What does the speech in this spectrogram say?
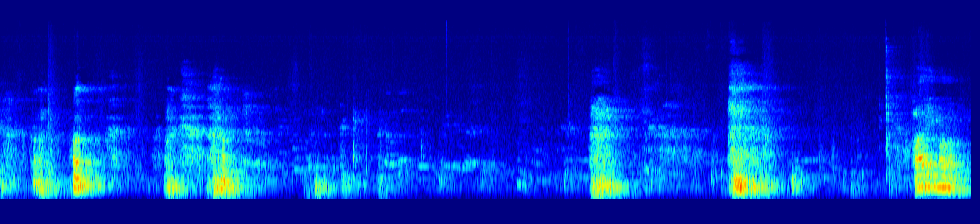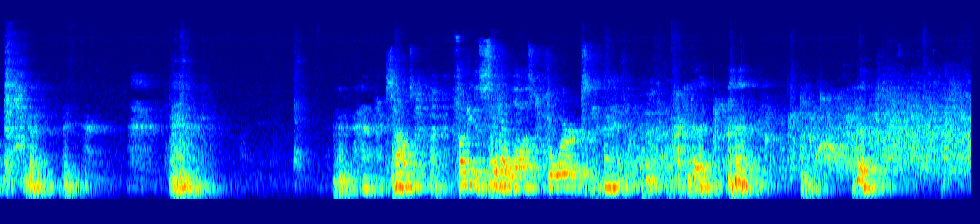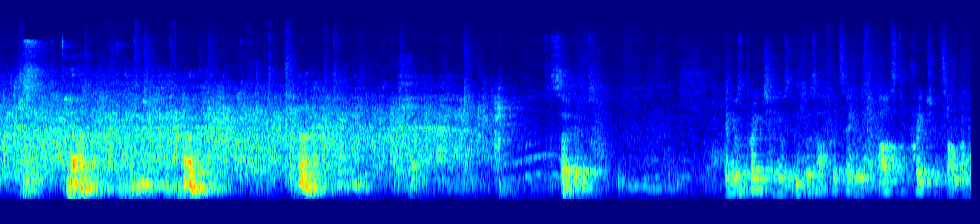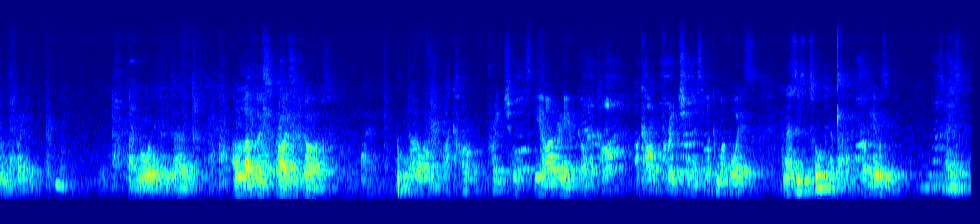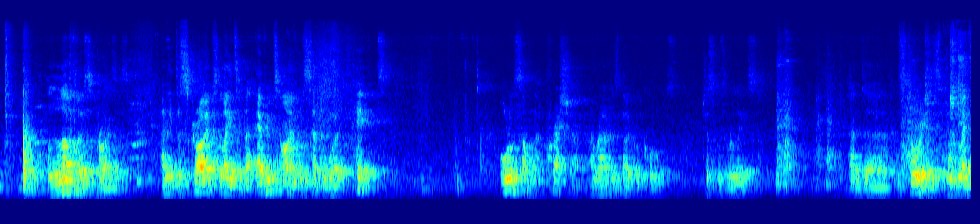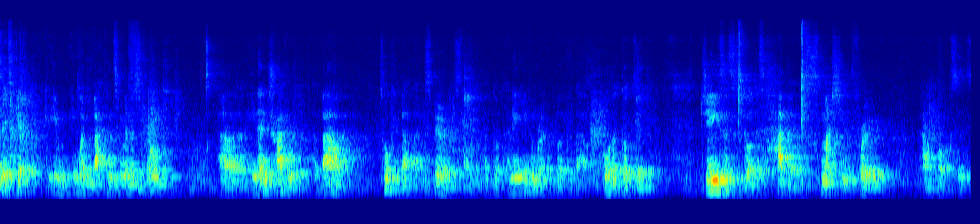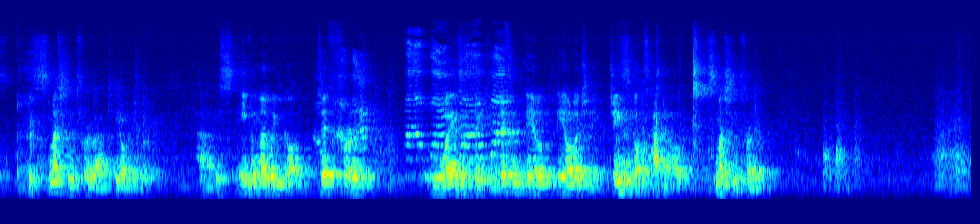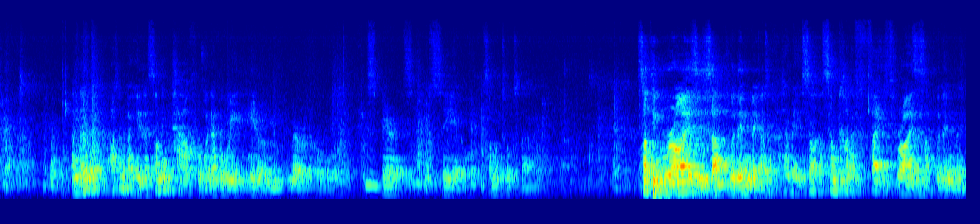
Sounds funny to say lost for words. So good. And he was preaching, he was, he was, I would say, he was asked to preach from Psalm 103 that morning. And um, I love those surprises of God. Like, no, I, I can't preach from this. The irony of God, I can't, I can't preach from this. Look at my voice. And as he's talking about it, God heals him. It's amazing. I love those surprises. And he describes later that every time he said the word pit, all of a sudden that pressure around his vocal cords just was released. And uh, the story is he later to get, he, he went back into ministry. Uh, he then travelled about talking about that experience that God, and he even wrote a book about all that God did. Jesus has got this habit of smashing through our boxes. He's smashing through our theology. Uh, even though we've got different ways of thinking, different theo- theology, Jesus got this habit of smashing through. And then, I don't know about you, there's something powerful whenever we hear a miracle, experience it, or see it, or someone talks about it. Something rises up within me. I don't, I don't mean, it's not, some kind of faith rises up within me.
